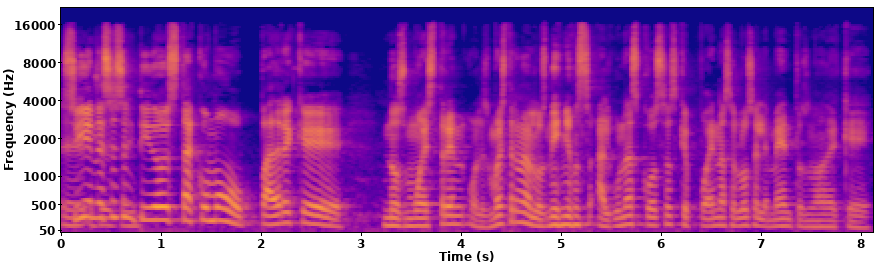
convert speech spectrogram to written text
sí, en ese sentido está como padre que nos muestren o les muestren a los niños algunas cosas que pueden hacer los elementos, ¿no? De que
